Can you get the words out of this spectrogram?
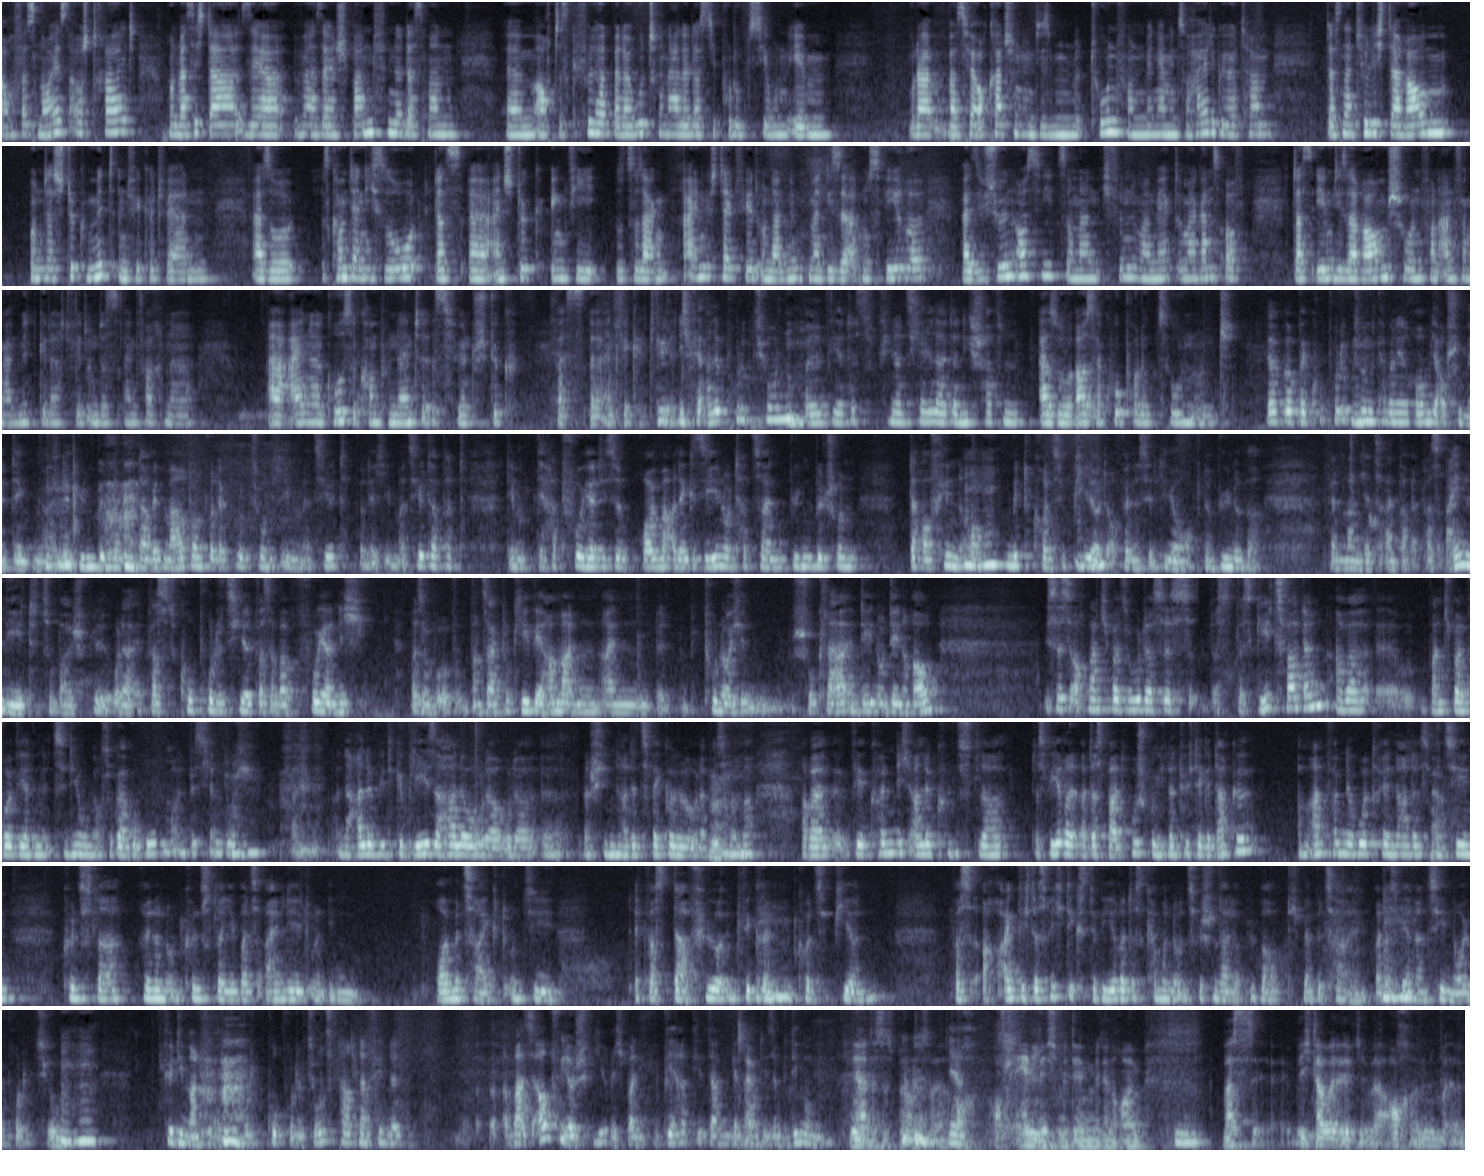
auch was Neues ausstrahlt. Und was ich da sehr immer sehr spannend finde, dass man ähm, auch das Gefühl hat bei der Route dass die Produktion eben oder was wir auch gerade schon in diesem Ton von Benjamin zu Heide gehört haben, dass natürlich der Raum und das Stück mitentwickelt werden. Also es kommt ja nicht so, dass äh, ein Stück irgendwie sozusagen reingestellt wird und dann nimmt man diese Atmosphäre, weil sie schön aussieht, sondern ich finde, man merkt immer ganz oft, dass eben dieser Raum schon von Anfang an mitgedacht wird und das einfach eine, äh, eine große Komponente ist für ein Stück was äh, entwickelt wird. Nicht für alle Produktionen, mhm. weil wir das finanziell leider nicht schaffen. Also außer Co-Produktionen und. Ja, Gott, bei Co-Produktionen mhm. kann man den Raum ja auch schon mitdenken. Also der mhm. Bühnenbildner von David Marton von der Produktion, die ich eben erzählt, von der ich eben erzählt habe, hat, dem, der hat vorher diese Räume alle gesehen und hat sein Bühnenbild schon daraufhin mhm. auch mitkonzipiert, mhm. auch wenn es in Lyon auf einer Bühne war. Wenn man jetzt einfach etwas einlädt zum Beispiel oder etwas co-produziert, was aber vorher nicht also wo man sagt, okay, wir haben einen, einen tun euch schon klar in den und den Raum. Ist es auch manchmal so, dass es, das, das geht zwar dann, aber äh, manchmal werden Inszenierungen auch sogar gehoben ein bisschen durch mhm. ein, eine Halle wie die Gebläsehalle oder, oder äh, Maschinenhalle Zweckel oder was mhm. auch immer. Aber wir können nicht alle Künstler, das wäre, das war ursprünglich natürlich der Gedanke am Anfang der Ruhrtriennale, dass man zehn Künstlerinnen und Künstler jeweils einlädt und ihnen Räume zeigt und sie etwas dafür entwickeln mhm. und konzipieren. was auch eigentlich das Richtigste wäre, das kann man nur inzwischen leider überhaupt nicht mehr bezahlen, weil das mhm. wären dann zehn Neuproduktionen, mhm. für die man vielleicht einen Co-Produktionspartner findet. War es auch wieder schwierig, weil wer hat dann genau ja. diese Bedingungen? Ja, das ist bei uns äh, ja. auch, auch, ähnlich mit den, mit den Räumen. Mhm. Was ich glaube auch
